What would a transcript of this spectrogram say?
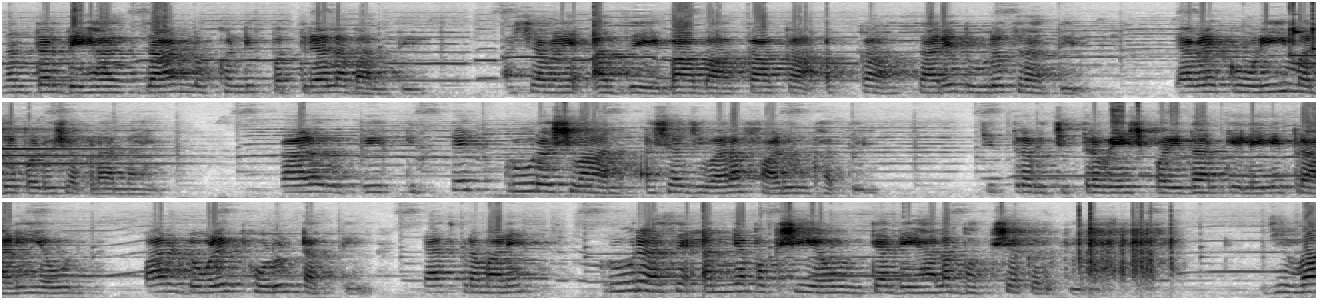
नंतर देहात जाड लोखंडी पत्र्याला बांधतील. अशा वेळी आजे बाबा काका अक्का सारे दूरच राहतील. त्यावेळी कोणीही मध्ये पडू शकणार नाही. काळरूपी कित्येक क्रूर श्वान अशा जीवाला फाडून खातील. चित्र विचित्र वेश परिधान केलेले प्राणी येऊन पार डोळे फोडून टाकतील. त्याचप्रमाणे क्रूर असे अन्य पक्षी येऊन त्या देहाला भक्ष्य करतील. जिव्हा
